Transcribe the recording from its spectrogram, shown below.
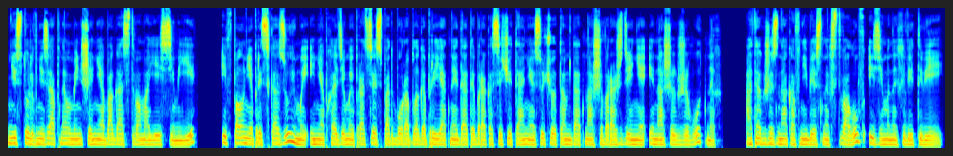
не столь внезапное уменьшение богатства моей семьи и вполне предсказуемый и необходимый процесс подбора благоприятной даты бракосочетания с учетом дат нашего рождения и наших животных, а также знаков небесных стволов и земных ветвей.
